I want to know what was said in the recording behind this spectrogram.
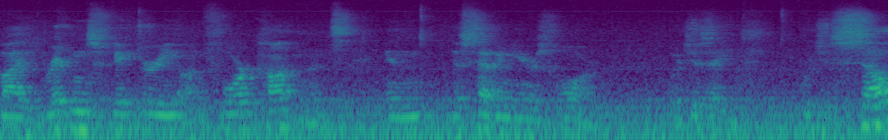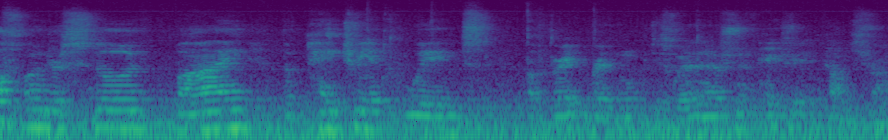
By Britain's victory on four continents in the Seven Years' War, which is a which is self-understood by the patriot Whigs of Great Britain, which is where the notion of patriot comes from,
